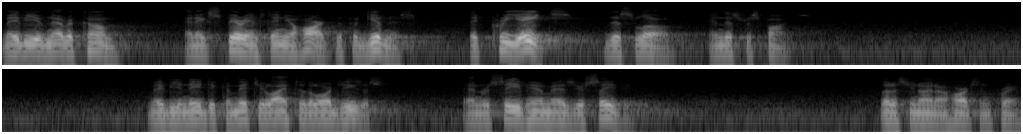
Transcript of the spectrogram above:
Maybe you've never come and experienced in your heart the forgiveness that creates this love and this response. Maybe you need to commit your life to the Lord Jesus and receive Him as your Savior. Let us unite our hearts in prayer.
